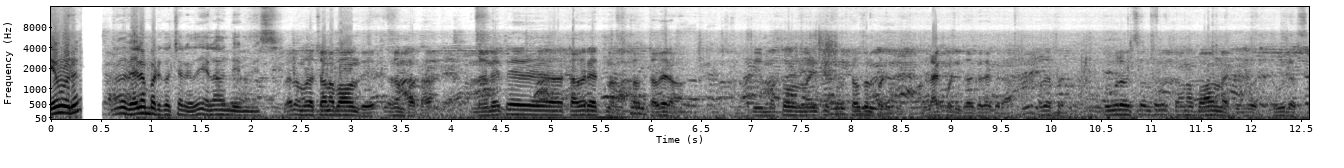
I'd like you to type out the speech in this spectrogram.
ఏ ఊరు? వేలంపాటికి వచ్చారు కదా ఎలా ఉంది ఏమనేసి వేలం కూడా చాలా బాగుంది వేలం పాట నేనైతే టవేరా ఎత్తున్నాను టవేరా. అది మొత్తం నైంటీ టూ థౌసండ్ పడింది ల్యాక్ పడింది దగ్గర దగ్గర. అదే టూ వీలర్స్ అంతా కూడా చాలా బాగున్నాయి టూ వీలర్స్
